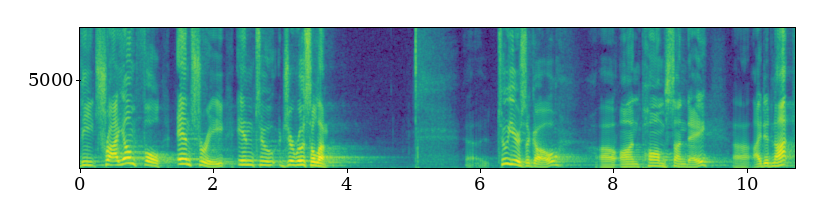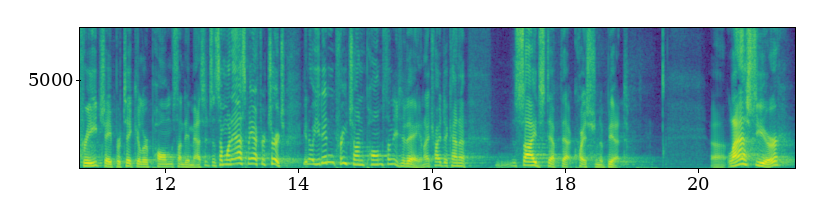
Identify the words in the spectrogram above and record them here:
the triumphal entry into Jerusalem. Two years ago, uh, on Palm Sunday, uh, I did not preach a particular Palm Sunday message, and someone asked me after church, You know, you didn't preach on Palm Sunday today. And I tried to kind of sidestep that question a bit. Uh, last year,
